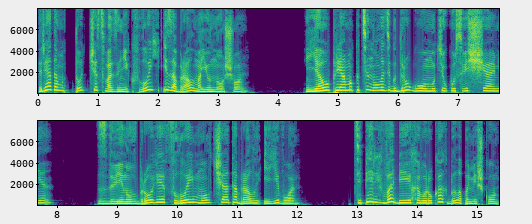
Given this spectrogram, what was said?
Рядом тотчас возник Флой и забрал мою ношу. Я упрямо потянулась к другому тюку с вещами. Сдвинув брови, Флой молча отобрал и его. Теперь в обеих его руках было по мешку.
